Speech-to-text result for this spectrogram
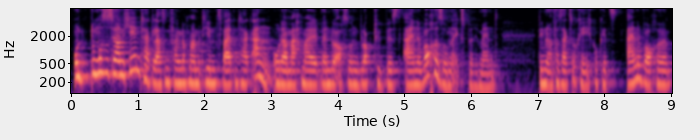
Und du musst es ja auch nicht jeden Tag lassen, fang doch mal mit jedem zweiten Tag an. Oder mach mal, wenn du auch so ein Blogtyp bist, eine Woche so ein Experiment, dem du einfach sagst, okay, ich gucke jetzt eine Woche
